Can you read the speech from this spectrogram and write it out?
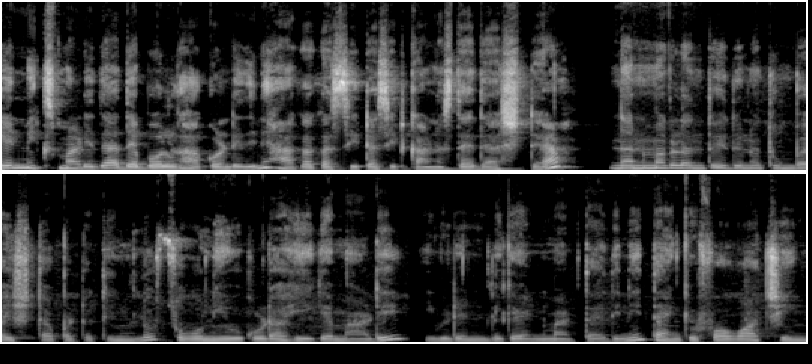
ಏನು ಮಿಕ್ಸ್ ಮಾಡಿದ್ದೆ ಅದೇ ಬೌಲ್ಗೆ ಹಾಕ್ಕೊಂಡಿದ್ದೀನಿ ಹಾಗಾಗಿ ಹಸಿಟ್ಟು ಹಸಿಟ್ಟು ಕಾಣಿಸ್ತಾ ಇದೆ ಅಷ್ಟೇ. ನನ್ನ ಮಗಳಂತೂ ಇದನ್ನು ತುಂಬ ಇಷ್ಟಪಟ್ಟು ತಿಂದಳು ಸೊ ನೀವು ಕೂಡ ಹೀಗೆ ಮಾಡಿ ಈ ವಿಡಿಯೋ ಇಲ್ಲಿಗೆ ಎಂಡ್ ಮಾಡ್ತಾ ಇದ್ದೀನಿ. ಥ್ಯಾಂಕ್ ಯು ಫಾರ್ ವಾಚಿಂಗ್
